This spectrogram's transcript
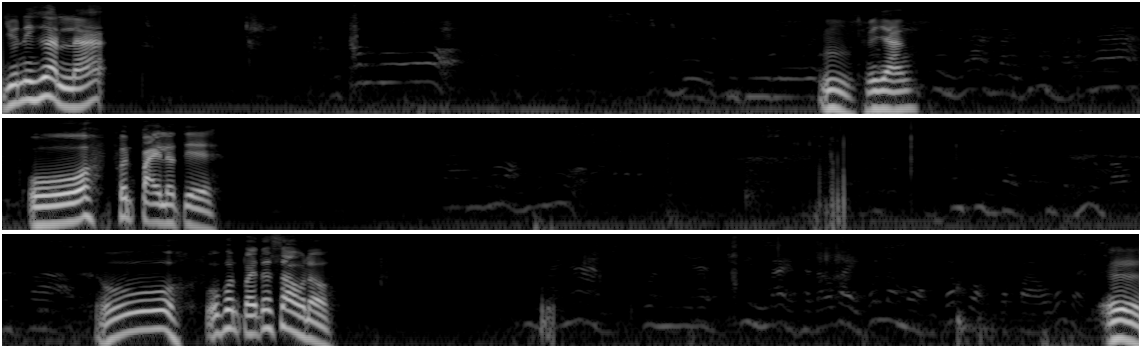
อยู่ในเฮือนล้วอืมเป็นยัง โอ้ เพิ่นไปแล้วเตะโอ้โอ้เพิ่นไปแต่เช้าแล้ว เออ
